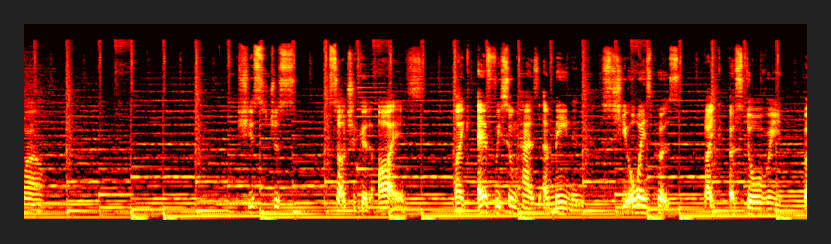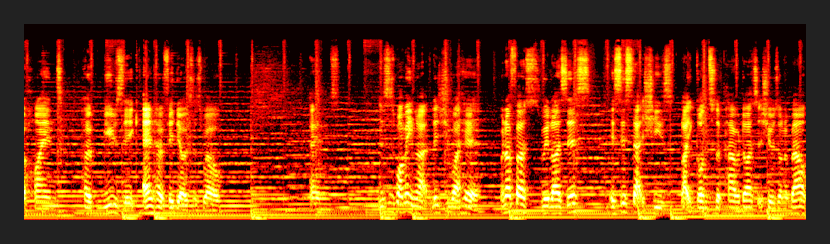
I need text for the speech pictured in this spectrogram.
Wow. She's just such a good artist. Like every song has a meaning. She always puts like a story behind her music and her videos as well. And this is what I mean, like literally right here. When I first realised this, is this that she's like gone to the paradise that she was on about,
